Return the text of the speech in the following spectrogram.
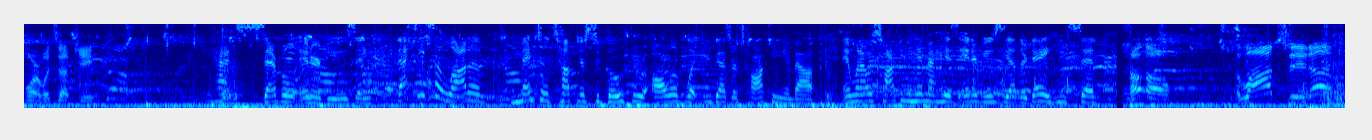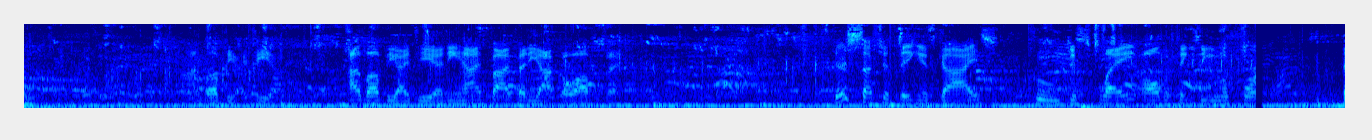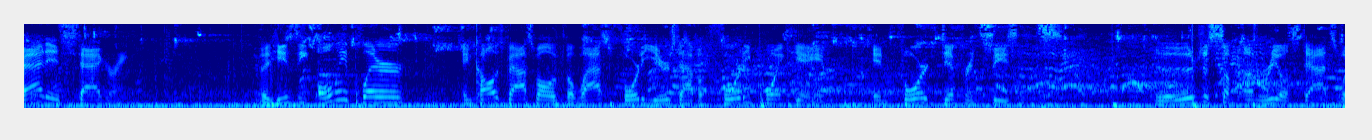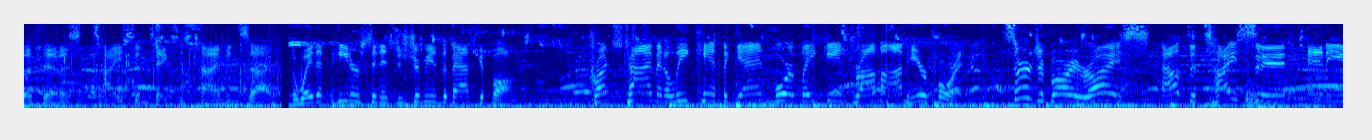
More, what's up, G? He had several interviews, and that takes a lot of mental toughness to go through all of what you guys are talking about. And when I was talking to him at his interviews the other day, he said, Uh-oh. Lobs it up. I love the idea. I love the idea, and he high-fived Bediako off of it. There's such a thing as guys who display all the things that you look for. That is staggering. But he's the only player in college basketball over the last 40 years to have a 40-point game in four different seasons. Uh, there's just some unreal stats with him as Tyson takes his time inside. The way that Peterson has distributed the basketball. Crunch time at Elite Camp again. More late game drama. I'm here for it. Sir'Jabari Rice out to Tyson and he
